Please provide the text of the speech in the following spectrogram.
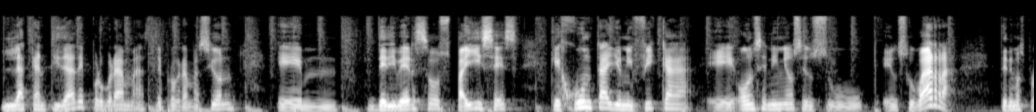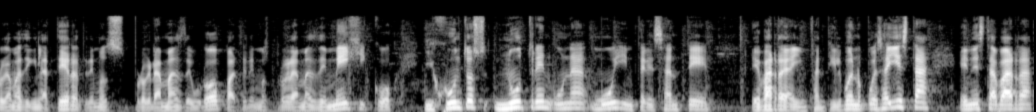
la cantidad de programas, de programación em, de diversos países que junta y unifica 11 eh, niños en su, en su barra tenemos programas de Inglaterra, tenemos programas de Europa, tenemos programas de México y juntos nutren una muy interesante eh, barra infantil. Bueno, pues ahí está en esta barra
